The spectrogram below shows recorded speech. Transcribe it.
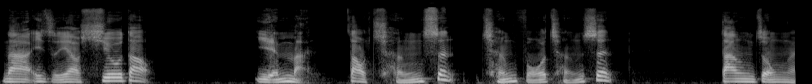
那一直要修到圆满到成圣。成佛成圣当中啊，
